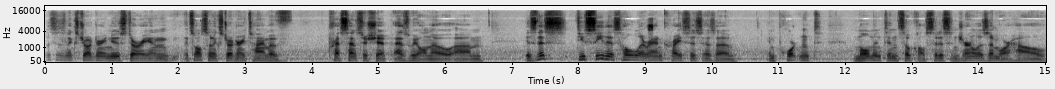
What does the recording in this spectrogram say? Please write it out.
This is an extraordinary news story, and it's also an extraordinary time of press censorship, as we all know. Um, is this, do you see this whole Iran crisis as a important moment in so-called citizen journalism or how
